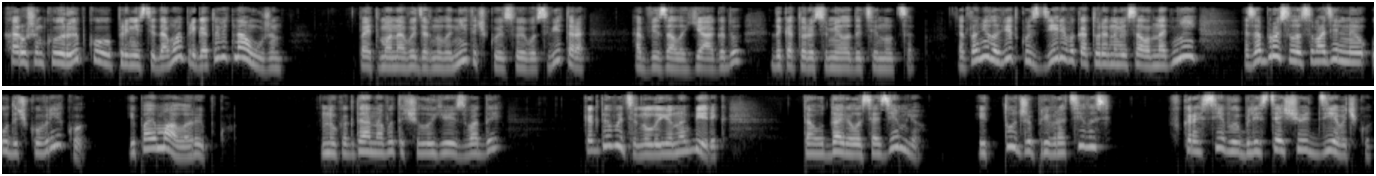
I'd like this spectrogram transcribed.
хорошенькую рыбку, принести домой, приготовить на ужин. Поэтому она выдернула ниточку из своего свитера, обвязала ягоду, до которой сумела дотянуться, отломила ветку с дерева, которое нависало над ней, забросила самодельную удочку в реку и поймала рыбку. Но когда она вытащила ее из воды, когда вытянула ее на берег, та ударилась о землю и тут же превратилась в красивую блестящую девочку.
